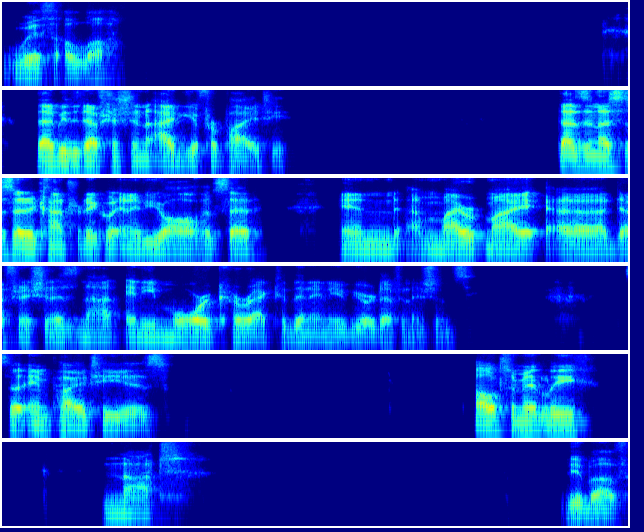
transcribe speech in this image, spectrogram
with Allah. That'd be the definition I'd give for piety. Doesn't necessarily contradict what any of you all have said, and my my uh, definition is not any more correct than any of your definitions. So impiety is ultimately not the above,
